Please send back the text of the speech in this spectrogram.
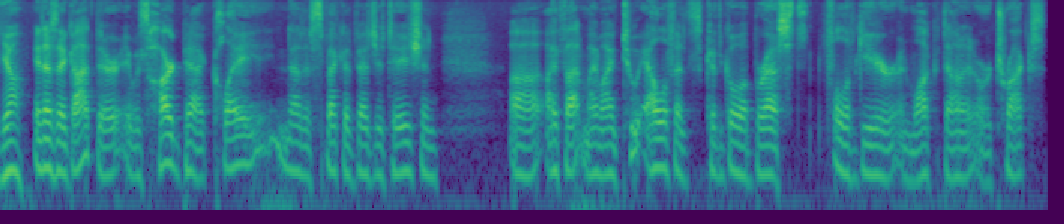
Yeah. And as I got there, it was hard packed clay, not a speck of vegetation. Uh, I thought in my mind two elephants could go abreast, full of gear, and walk down it, or trucks.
